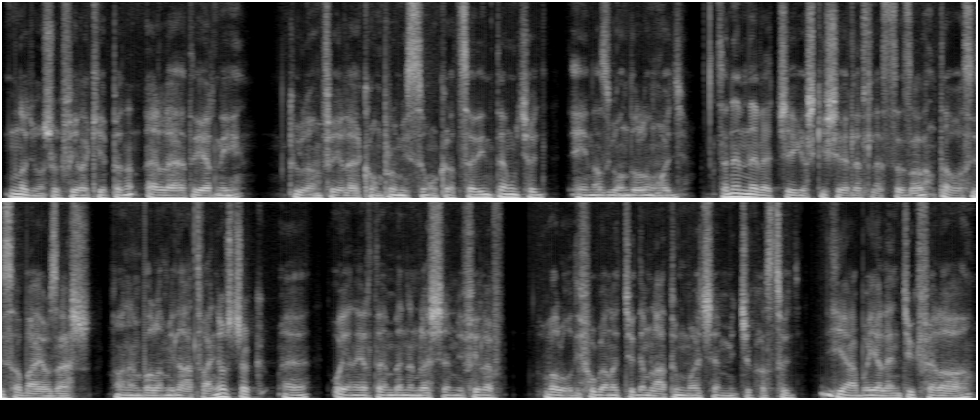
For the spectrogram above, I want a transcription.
nagyon sokféleképpen el lehet érni különféle kompromisszumokat szerintem, úgyhogy én azt gondolom, hogy ez nem nevetséges kísérlet lesz ez a tavaszi szabályozás, hanem valami látványos, csak olyan értelemben nem lesz semmiféle valódi foganatja, hogy nem látunk majd semmit, csak azt, hogy hiába jelentjük fel a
